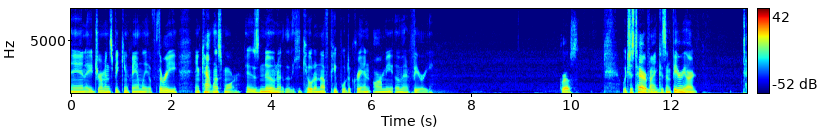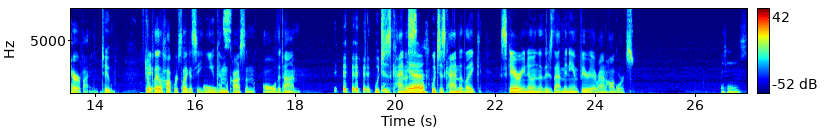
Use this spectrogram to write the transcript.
and a German-speaking family of three, and countless more. It is known that he killed enough people to create an army of Inferi, Gross. which is terrifying mm. because Inferi are terrifying too. Go They play Hogwarts Legacy. You come across them all the time, which is kind of Yeah. which is kind of like scary knowing that there's that many Inferi around Hogwarts. It is.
